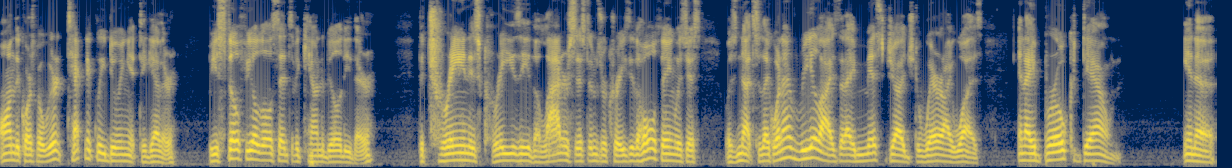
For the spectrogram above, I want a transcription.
on the course, but we weren't technically doing it together. But you still feel a little sense of accountability there. The train is crazy, the ladder systems are crazy. The whole thing was just was nuts. So like when I realized that I misjudged where I was and I broke down in a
